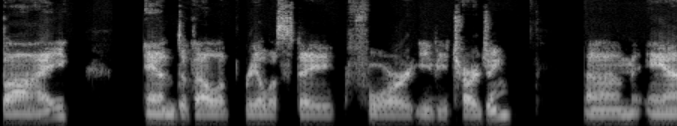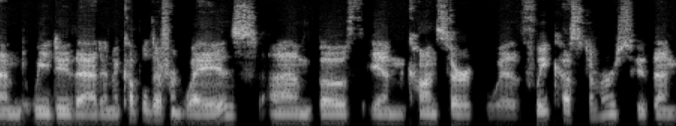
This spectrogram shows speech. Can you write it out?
buy and develop real estate for EV charging. Um, and we do that in a couple different ways, um, both in concert with fleet customers who then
